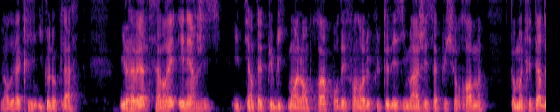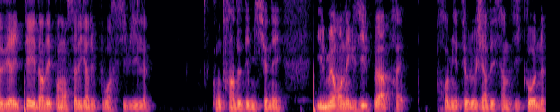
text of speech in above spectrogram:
Lors de la crise iconoclaste, il révèle sa vraie énergie. Il tient tête publiquement à l'empereur pour défendre le culte des images et s'appuie sur Rome comme un critère de vérité et d'indépendance à l'égard du pouvoir civil. Contraint de démissionner, il meurt en exil peu après. Premier théologien des saintes icônes,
